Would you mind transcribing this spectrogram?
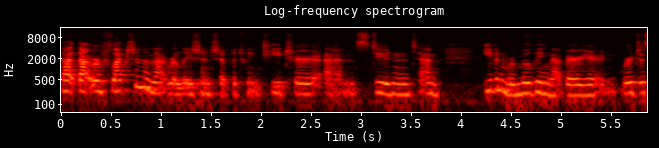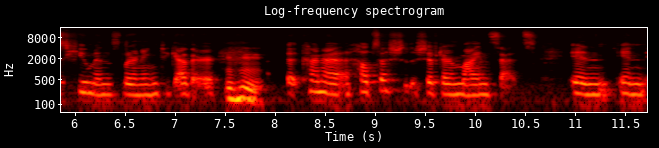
that that reflection and that relationship between teacher and student and even removing that barrier and we're just humans learning together mm-hmm. it kind of helps us shift our mindsets in in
